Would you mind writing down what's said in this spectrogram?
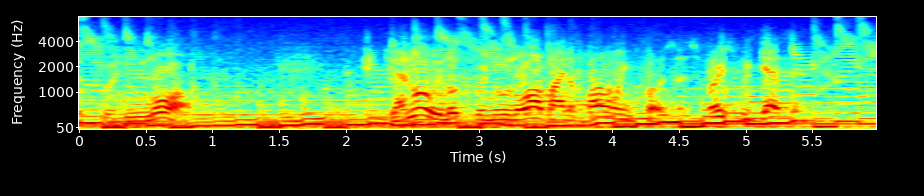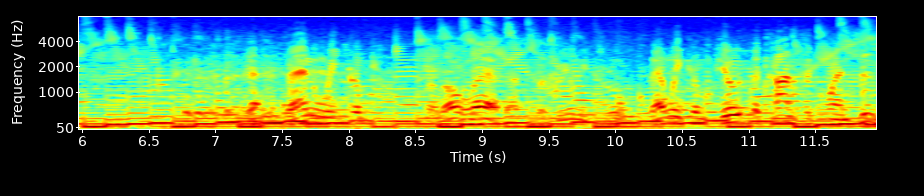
look for a new law. In general, we look for a new law by the following process. First, we guess it. Then we com- no, don't laugh, that's really true. Then we compute the consequences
